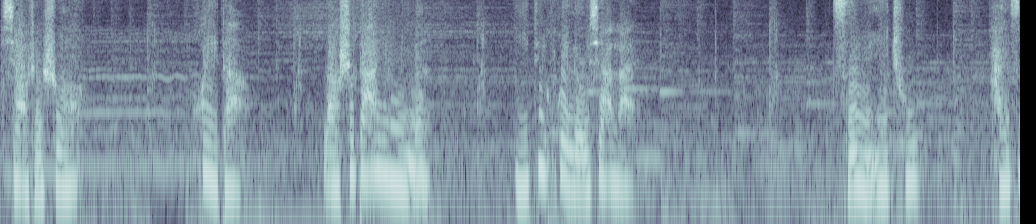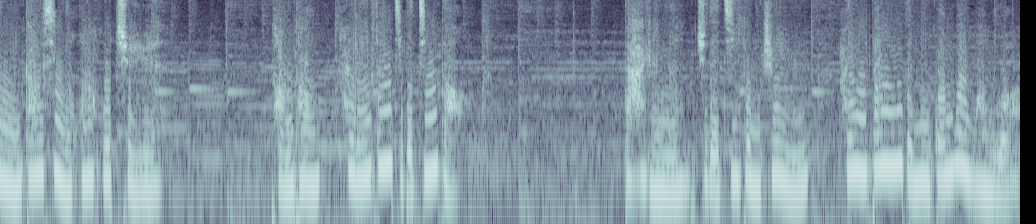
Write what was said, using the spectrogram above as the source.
笑着说：“会的，老师答应你们，一定会留下来。”此语一出，孩子们高兴的欢呼雀跃，彤彤还连翻几个筋斗。大人们觉得激动之余，还用担忧的目光望望我。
